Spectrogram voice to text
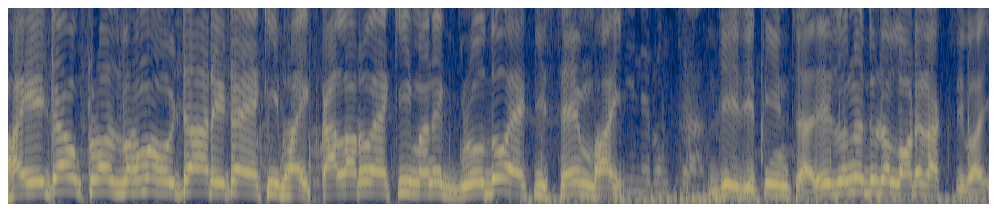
ভাই এটাও ক্রস ভামা ওইটা আর এটা একই ভাই। কালারও একই মানে গ্রোথও একই সেম ভাই। তিন এবং চার। জি জি তিন চার। এই জন্য দুটো লটে রাখছি ভাই।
